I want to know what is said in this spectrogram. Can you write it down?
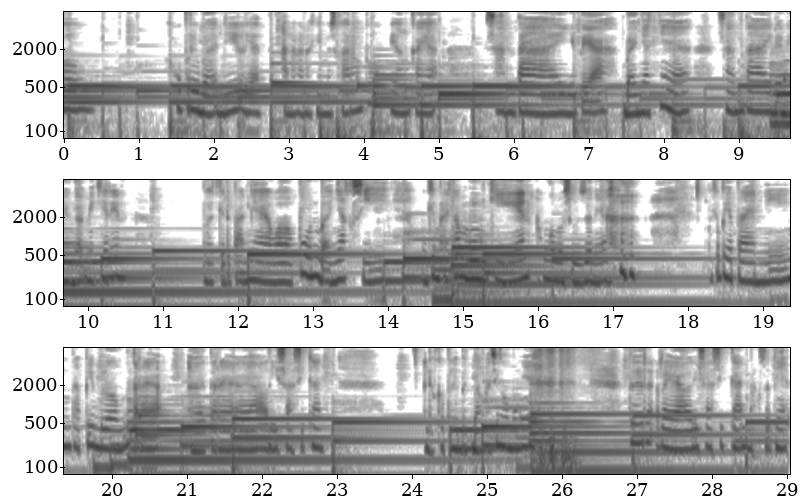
kalau aku pribadi lihat anak-anak zaman sekarang tuh yang kayak santai gitu ya banyaknya sih. Mungkin mereka mungkin aku nggak mau suzon ya. Mereka punya planning tapi belum ter uh, terrealisasikan aduh kepelibet banget sih ngomongnya. Terrealisasikan maksudnya.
